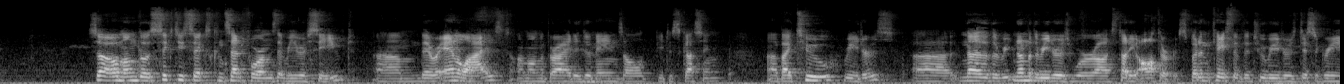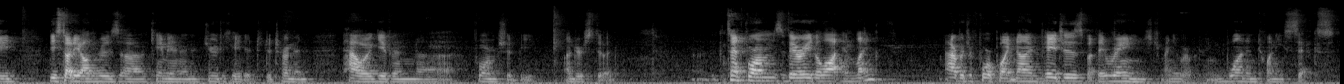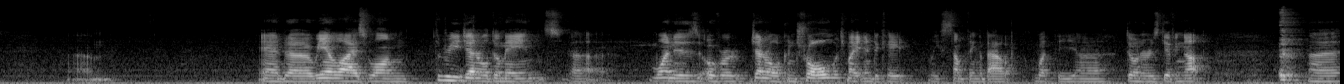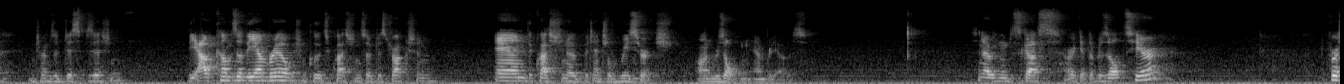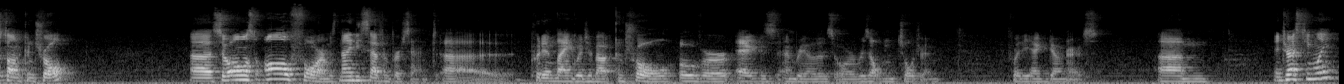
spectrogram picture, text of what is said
So, among those 66 consent forms that we received, um, they were analyzed among a variety of domains I'll be discussing uh, by two readers. Uh, none, of the re- none of the readers were uh, study authors, but in the case that the two readers disagreed, the study authors uh, came in and adjudicated to determine how a given uh, form should be understood. Uh, the consent forms varied a lot in length, average of 4.9 pages, but they ranged from anywhere between 1 and 26. Um, and we analyzed along three general domains one is over general control, which might indicate at least something about what the uh, donor is giving up uh, in terms of disposition. The outcomes of the embryo, which includes questions of destruction, and the question of potential research on resultant embryos. So now we can discuss or get the results here. First on control. Uh, so almost all forms, 97%, uh, put in language about control over eggs, embryos, or resultant children for the egg donors. Um, interestingly,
